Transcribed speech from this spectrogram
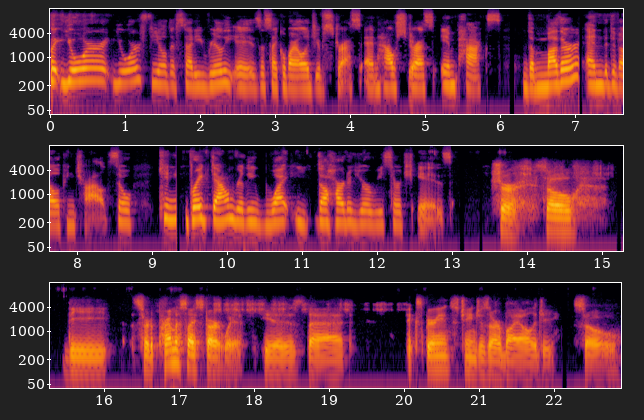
but your your field of study really is the psychobiology of stress and how stress yeah. impacts the mother and the developing child. So can you break down really what the heart of your research is? Sure. So the sort of premise i start with is that experience changes our biology. So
